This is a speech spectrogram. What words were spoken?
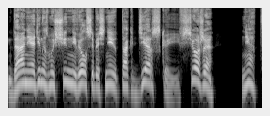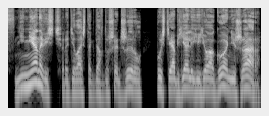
Да, ни один из мужчин не вел себя с нею так дерзко, и все же... Нет, не ненависть родилась тогда в душе Джирл, пусть и объяли ее огонь и жар.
